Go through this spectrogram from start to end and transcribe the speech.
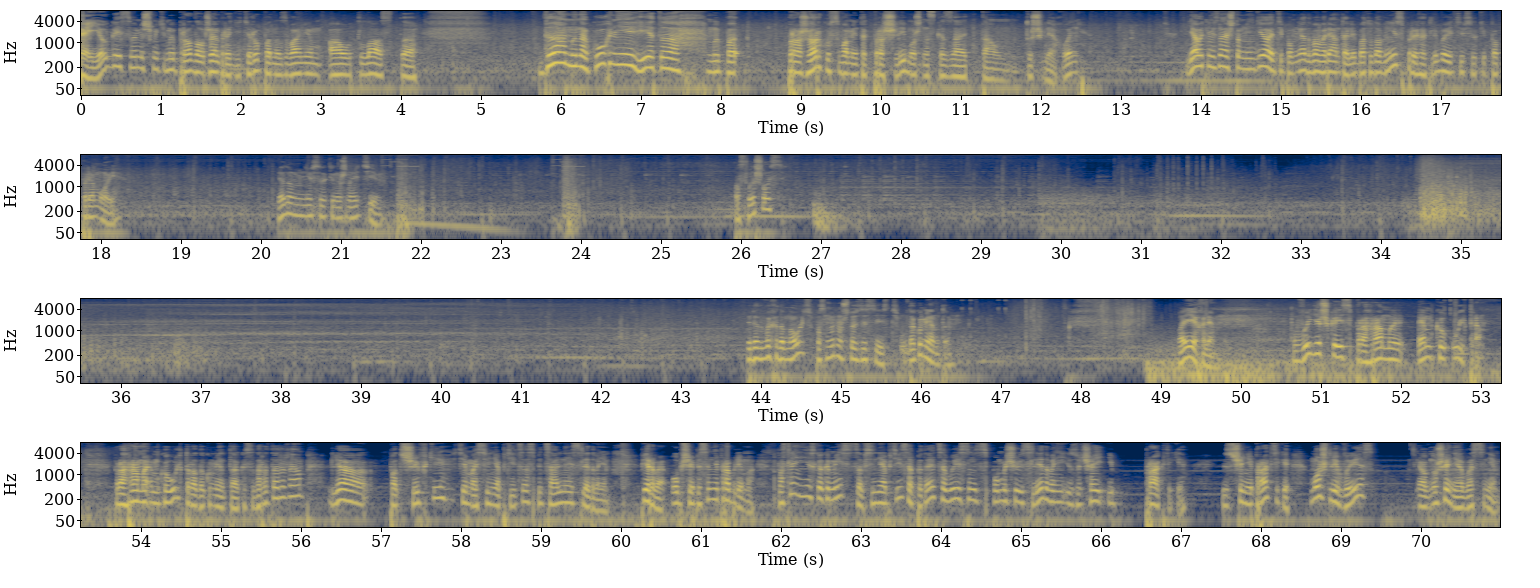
Хей, hey, йога, с вами Шмики, мы продолжаем пройти игру под названием Outlast. Да, мы на кухне, и это мы по прожарку с вами так прошли, можно сказать, там тушили огонь. Я вот не знаю, что мне делать, типа у меня два варианта, либо туда вниз прыгать, либо идти все-таки по прямой. Я думаю, мне все-таки нужно идти. Послышалось? Перед выходом на улицу посмотрим, что здесь есть. Документы. Поехали. Выдержка из программы МК Ультра. Программа МК Ультра, документ так, для подшивки, тема «Синяя птица. Специальные исследования». Первое. Общее описание проблемы. В последние несколько месяцев «Синяя птица» пытается выяснить с помощью исследований, изучай и практики. Изучение практики, может ли ВС, а, внушение во сне,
